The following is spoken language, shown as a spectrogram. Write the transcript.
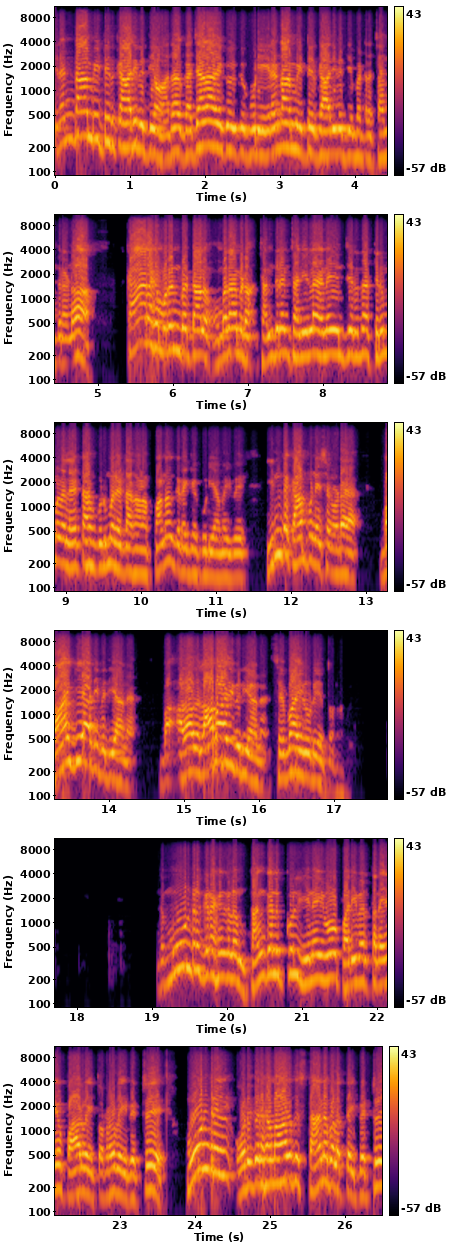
இரண்டாம் வீட்டிற்கு ஆதிபத்தியம். அதாவது கஜானாவை குறிக்கக்கூடிய இரண்டாம் வீட்டிற்கு ஆதிபத்தியம் பெற்ற சந்திரனோ காரக முரண்பட்டாலும் ஒன்பதாம் இடம். சந்திரன் சனி எல்லாம் இணைஞ்சிருந்தா திருமணம் லேட்டாகும் குடும்பம் லேட்டாகும். ஆனா பணம் கிடைக்கக்கூடிய அமைவு இந்த காம்பினேஷனோட பாகியாதிபதியான அதாவது லாபாதிபதியான செவ்வாயினுடைய தொடர்பு. இந்த மூன்று கிரகங்களும் தங்களுக்குள் இணைவோ பரிவர்த்தனையோ பார்வை தொடர்பை பெற்று மூன்றில் ஒரு கிரகமாவது ஸ்தான பலத்தை பெற்று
